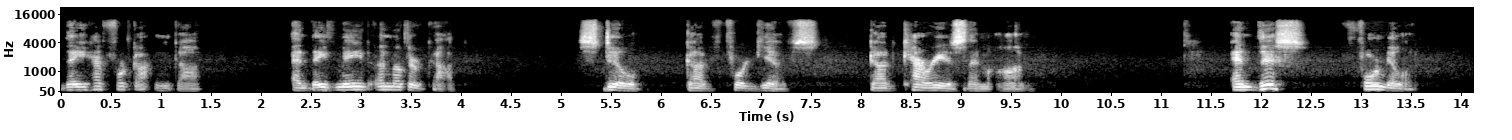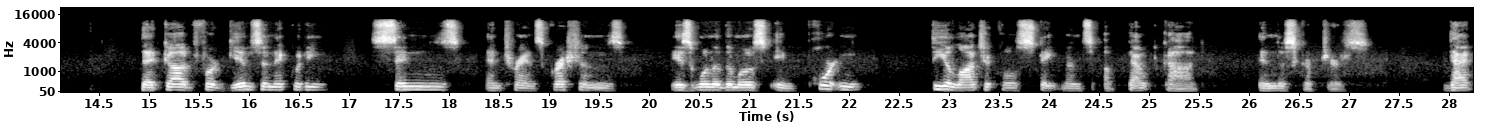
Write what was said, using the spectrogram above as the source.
they have forgotten God and they've made another God. Still, God forgives, God carries them on. And this formula that God forgives iniquity, sins, and transgressions is one of the most important theological statements about God in the scriptures. That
